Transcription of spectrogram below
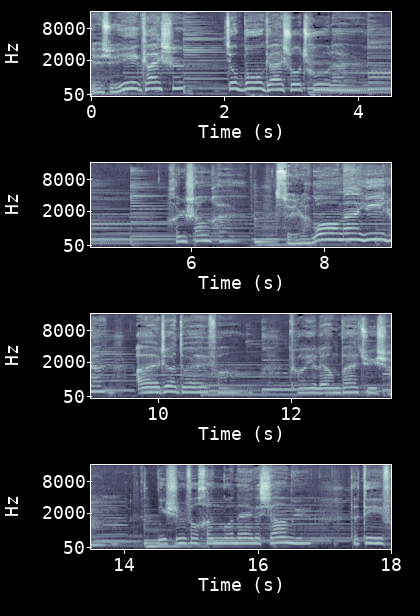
也许一开始就不该说出来，很伤害。虽然我们依然爱着对方，可以两败俱伤。你是否恨过那个相遇的地方？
